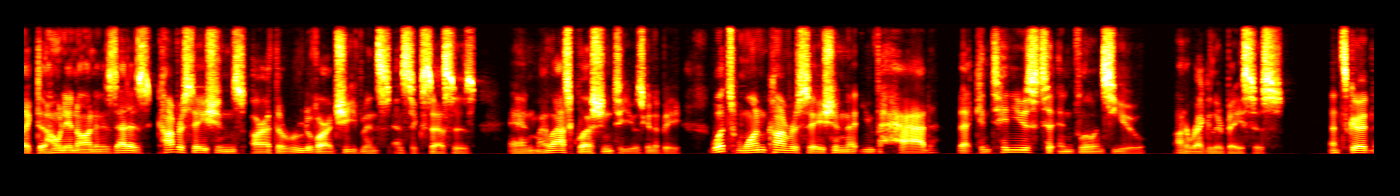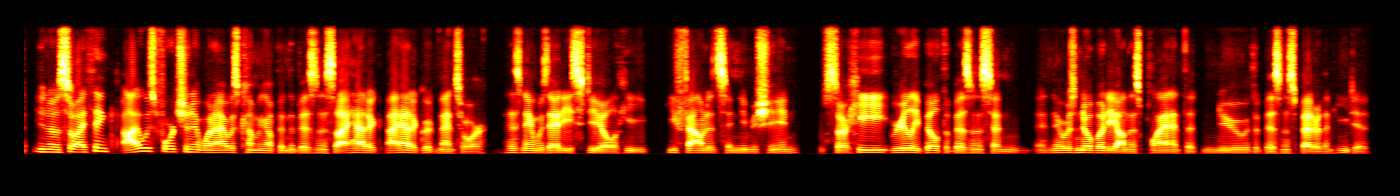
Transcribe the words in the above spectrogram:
like to hone in on, and is that is conversations are at the root of our achievements and successes. And my last question to you is going to be: What's one conversation that you've had that continues to influence you on a regular basis? That's good. You know, so I think I was fortunate when I was coming up in the business. I had a I had a good mentor. His name was Eddie Steele. He he founded Singing Machine. So he really built the business, and, and there was nobody on this planet that knew the business better than he did.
